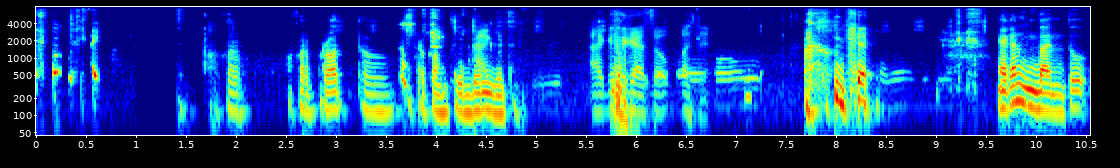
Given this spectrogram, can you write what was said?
Over overproud atau overconfident gitu. Agak gak sopan ya. Enggak. ya kan membantu.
